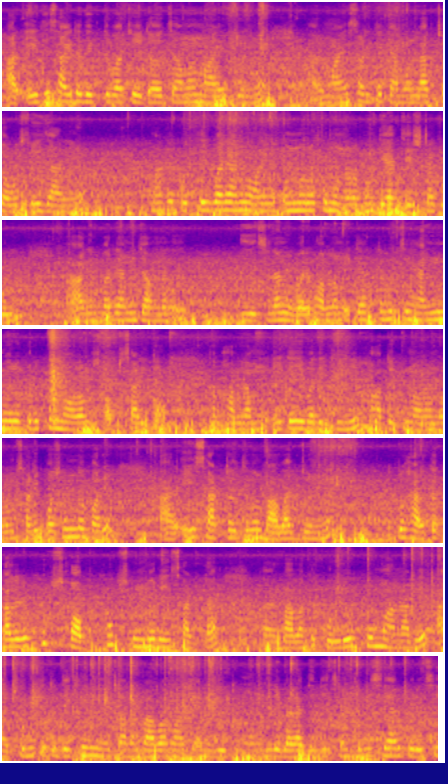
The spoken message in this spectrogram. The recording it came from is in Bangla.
আর এই যে শাড়িটা দেখতে পাচ্ছ, এটা হচ্ছে আমার মায়ের জন্য। আর মায়ের শাড়িটা কেমন লাগছে অবশ্যই জানিও। মাকে প্রত্যেকবারে আমি অনেক অন্যরকম অন্যরকম দেওয়ার চেষ্টা করি। আগের বারে আমি জামদানি দিয়েছিলাম, এবারে ভাবলাম এটা একটা হচ্ছে হ্যান্ডলুমের ওপরে খুব নরম সফট শাড়িটা। তা ভাবলাম এটাই এবারে কিনি, মা তো একটু নরম নরম শাড়ি পছন্দ করে। আর এই শার্টটা হচ্ছে আমার বাবার জন্য। একটু হালকা কালারের, খুব সফট, খুব সুন্দর এই শার্টটা। বাবাকে পরলেও খুব মানাবে। আর ছবিতে তো দেখেই নিয়েছো, আমার বাবা মাকে আমি যেহেতু মন্দিরে বেড়াতে গিয়েছিলাম, ছবি শেয়ার করেছি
